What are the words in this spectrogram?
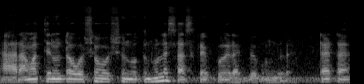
আর আমার চ্যানেলটা অবশ্যই অবশ্যই নতুন হলে সাবস্ক্রাইব করে রাখবে বন্ধুরা। টাটা।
